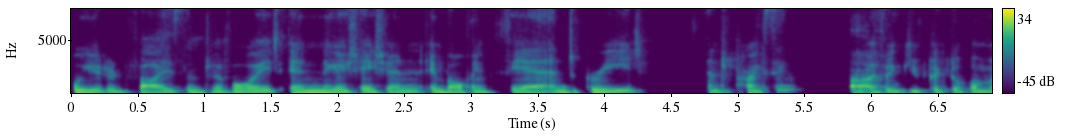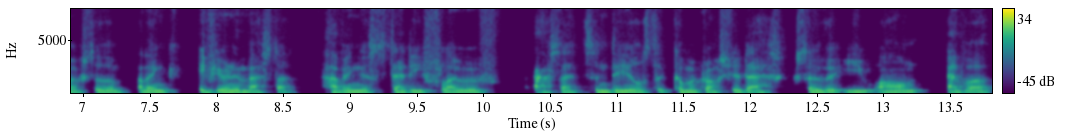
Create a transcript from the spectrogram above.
or you'd advise them to avoid in negotiation involving fear and greed and pricing? I think you've picked up on most of them. I think if you're an investor, having a steady flow of assets and deals that come across your desk so that you aren't ever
